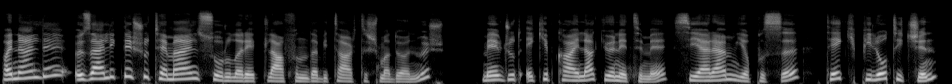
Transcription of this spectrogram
Panelde özellikle şu temel sorular etrafında bir tartışma dönmüş. Mevcut ekip kaynak yönetimi, CRM yapısı, tek pilot için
